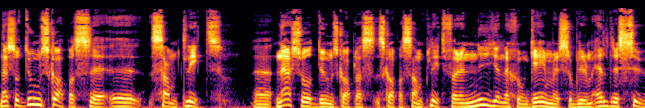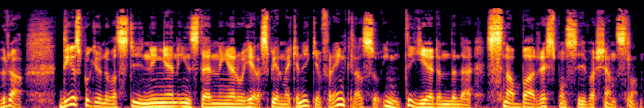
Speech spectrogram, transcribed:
När så Doom skapas eh, eh samtligt Uh, när så Doom skapas, skapas samtidigt för en ny generation gamers så blir de äldre sura. Dels på grund av att styrningen, inställningar och hela spelmekaniken förenklas och inte ger den den där snabba, responsiva känslan.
